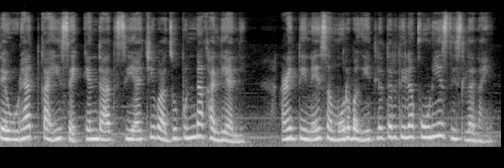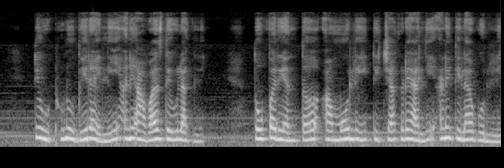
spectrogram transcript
तेवढ्यात काही सेकंदात सियाची बाजू पुन्हा खाली आली आणि तिने समोर बघितलं तर तिला कोणीच दिसलं नाही. ती उठून उभी राहिली आणि आवाज देऊ लागली. तोपर्यंत अमोली तिच्याकडे आली आणि तिला बोलली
